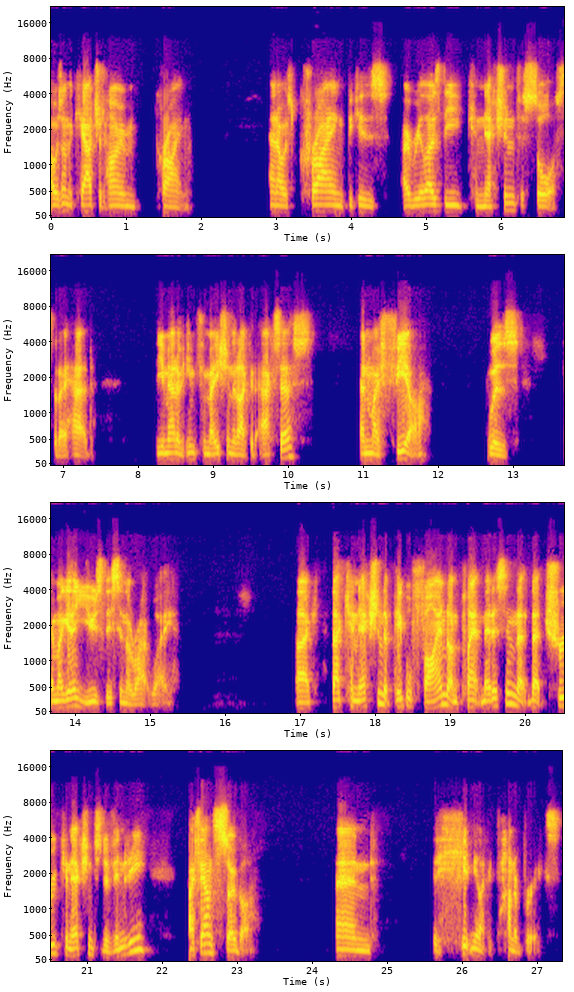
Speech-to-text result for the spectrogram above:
I was on the couch at home crying. And I was crying because I realized the connection to source that I had, the amount of information that I could access. And my fear was, am I going to use this in the right way? Like that connection that people find on plant medicine, that, that true connection to divinity, I found sober and it hit me like a ton of bricks.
